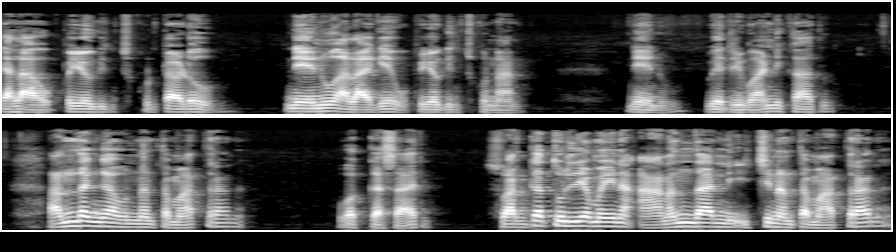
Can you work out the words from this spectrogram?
ఎలా ఉపయోగించుకుంటాడో నేను అలాగే ఉపయోగించుకున్నాను. నేను వెర్రివాణ్ణి కాదు. అందంగా ఉన్నంత మాత్రాన ఒక్కసారి స్వర్గతుల్యమైన ఆనందాన్ని ఇచ్చినంత మాత్రాన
